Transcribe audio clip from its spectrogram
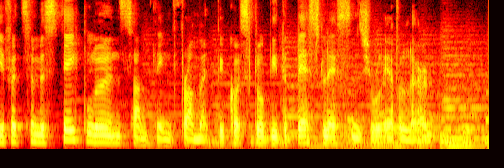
if it's a mistake, learn something from it because it'll be the best lessons you'll ever learn.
